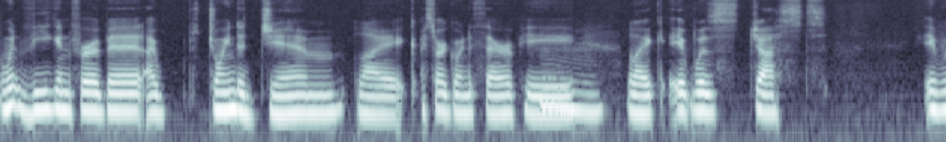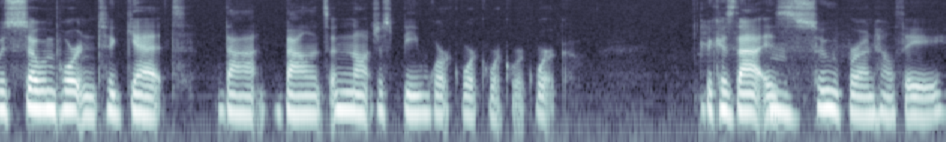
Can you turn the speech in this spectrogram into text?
i went vegan for a bit i joined a gym like i started going to therapy Mm. like it was just it was so important to get that balance and not just be work work work work work because that is Hmm. super unhealthy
